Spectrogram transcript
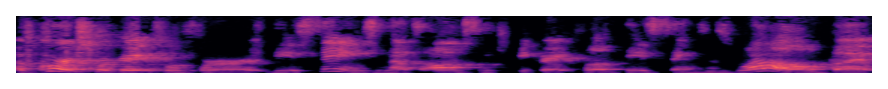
Of course, we're grateful for these things, and that's awesome to be grateful of these things as well. But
